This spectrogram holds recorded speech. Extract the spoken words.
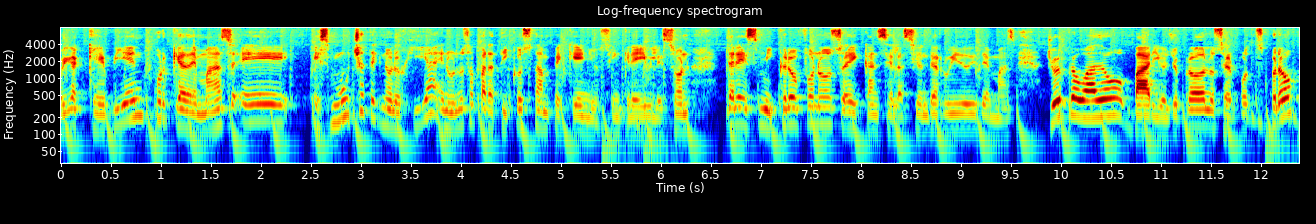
Oiga, qué bien, porque además eh, es mucha tecnología en unos aparaticos tan pequeños, increíbles. Son tres micrófonos, eh, cancelación de ruido y demás. Yo he probado varios. Yo he probado los AirPods Pro,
